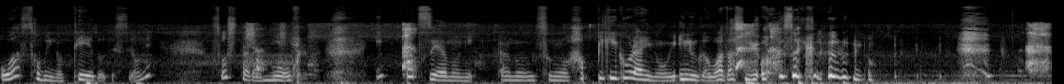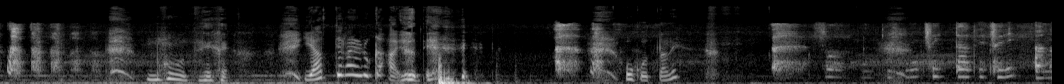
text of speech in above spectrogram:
お遊びの程度ですよね。そしたらもう、一発やのに、あの、その8匹ぐらいの犬が私に襲い かかるの。もうね、やってられるか言うて。怒ったね。そうですねツイッターでついあの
